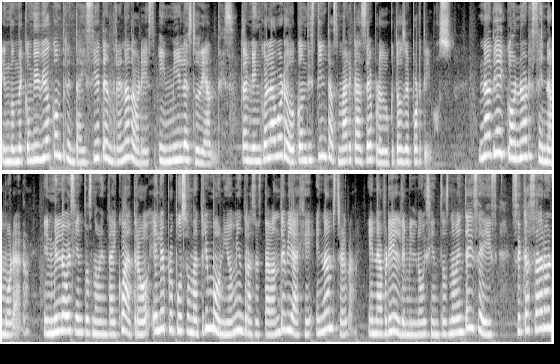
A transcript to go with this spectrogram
en donde convivió con 37 entrenadores y 1000 estudiantes. También colaboró con distintas marcas de productos deportivos. Nadia y Connor se enamoraron. En 1994, él le propuso matrimonio mientras estaban de viaje en Ámsterdam. En abril de 1996, se casaron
